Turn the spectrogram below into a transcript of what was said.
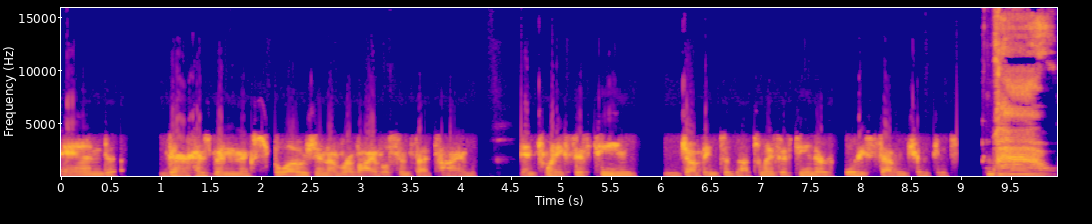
and there has been an explosion of revival since that time. In 2015, jumping to about 2015, there were 47 churches. Wow.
